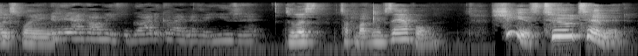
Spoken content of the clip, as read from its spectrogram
probably- explained. And, I probably forgot it because I never use it. So let's talk about an example. She is too timid.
